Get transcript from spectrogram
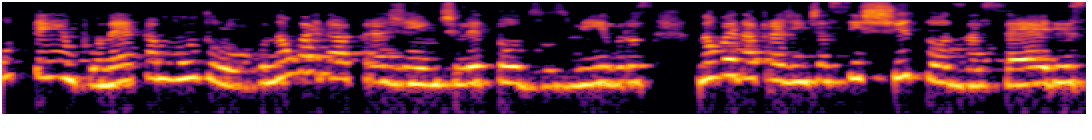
o tempo, né, tá muito louco. Não vai dar para gente ler todos os livros, não vai dar para gente assistir todas as séries.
